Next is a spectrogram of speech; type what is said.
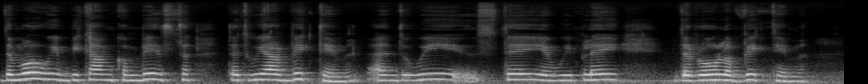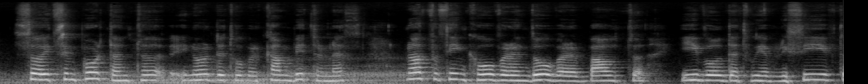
the more we become convinced that we are victim and we stay and we play the role of victim so it's important uh, in order to overcome bitterness not to think over and over about uh, evil that we have received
